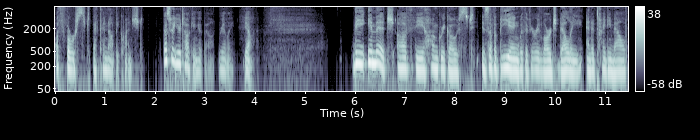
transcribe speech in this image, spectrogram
a thirst that cannot be quenched. That's what you're talking about, really. Yeah. The image of the hungry ghost is of a being with a very large belly and a tiny mouth.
